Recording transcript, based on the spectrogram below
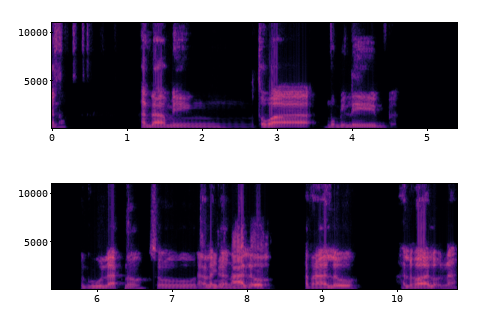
ano, ang daming tuwa, bumilib, nagulat, no? So, Dami talagang natalo. Natalo. Halo-halo na.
